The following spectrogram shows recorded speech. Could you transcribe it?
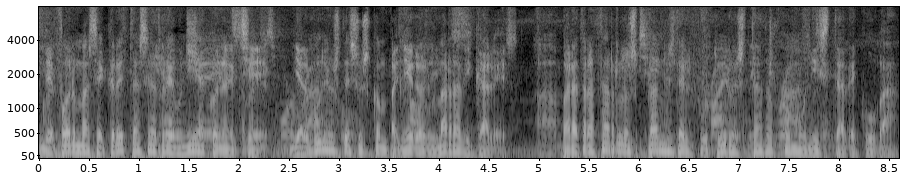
De forma secreta se reunía con el Che y algunos de sus compañeros más radicales para trazar los planes del futuro Estado comunista de Cuba.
